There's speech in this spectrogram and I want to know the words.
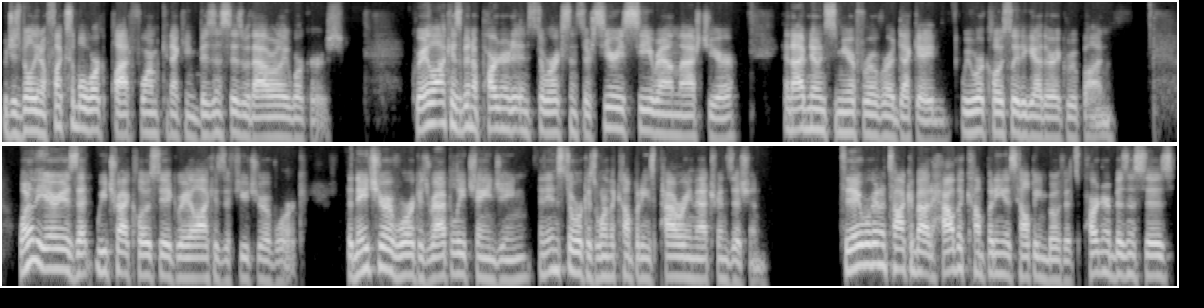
which is building a flexible work platform connecting businesses with hourly workers. Greylock has been a partner to Instawork since their Series C round last year, and I've known Sumir for over a decade. We work closely together at Groupon. One of the areas that we track closely at Greylock is the future of work. The nature of work is rapidly changing, and Instawork is one of the companies powering that transition. Today, we're going to talk about how the company is helping both its partner businesses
